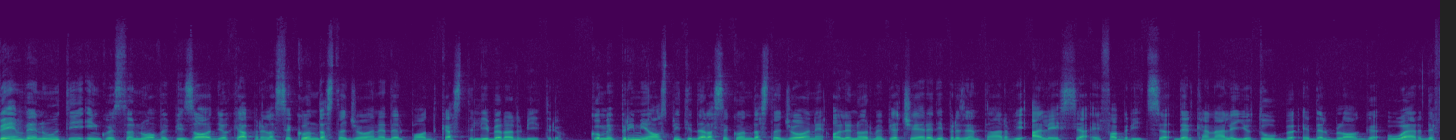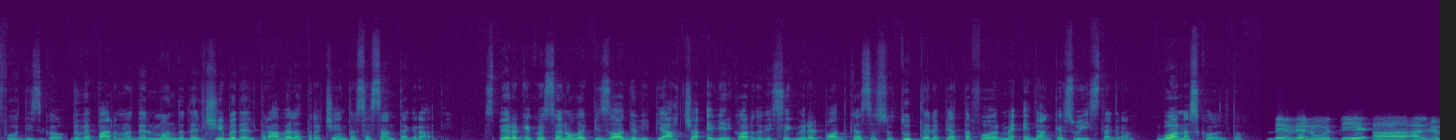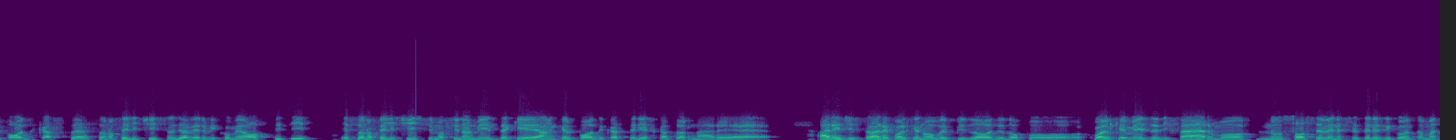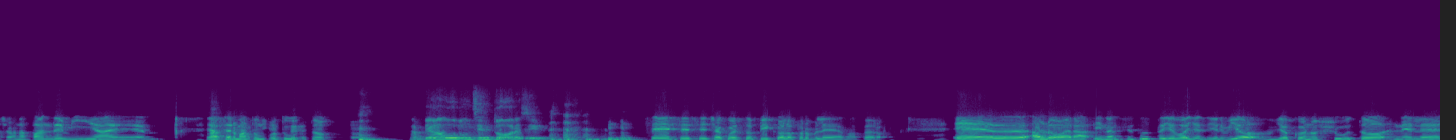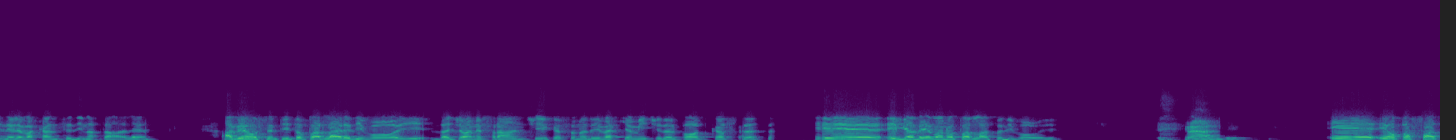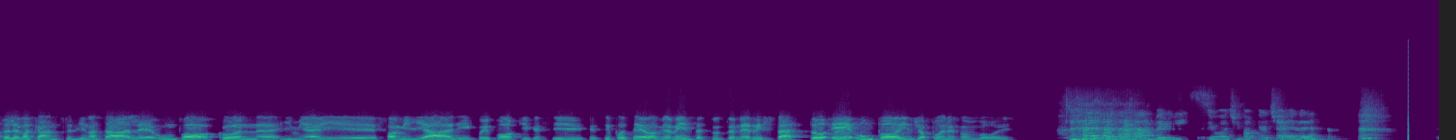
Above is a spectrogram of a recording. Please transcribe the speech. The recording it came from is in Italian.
Benvenuti in questo nuovo episodio che apre la seconda stagione del podcast Libero Arbitrio. Come primi ospiti della seconda stagione ho l'enorme piacere di presentarvi Alessia e Fabrizio del canale YouTube e del blog Where the Foodies Go, dove parlano del mondo del cibo e del travel a 360 gradi. Spero che questo nuovo episodio vi piaccia e vi ricordo di seguire il podcast su tutte le piattaforme ed anche su Instagram. Buon ascolto! Benvenuti a, al mio podcast. Sono felicissimo di avervi come ospiti e sono felicissimo finalmente che anche il podcast riesca a tornare a registrare qualche nuovo episodio dopo qualche mese di fermo. Non so se ve ne siete resi conto, ma c'è una pandemia e, e ha fermato un po' tutto. Abbiamo avuto un sentore, sì. sì, sì, sì, c'è questo piccolo problema però. E, allora, innanzitutto io voglio dirvi, io vi ho conosciuto nelle, nelle vacanze di Natale, avevo sentito parlare di voi da John e Franci, che sono dei vecchi amici del podcast, e, e mi avevano parlato di voi. Grandi. E, e, ho passato le vacanze di Natale un po' con i miei familiari, quei pochi che si, che si poteva, ovviamente tutto nel rispetto, e un po' in Giappone con voi. Bellissimo, ci fa piacere.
